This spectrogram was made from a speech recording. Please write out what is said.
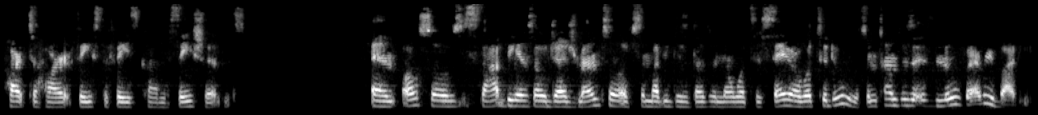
heart to heart face to face conversations and also stop being so judgmental if somebody just doesn't know what to say or what to do. Sometimes it's, it's new for everybody.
